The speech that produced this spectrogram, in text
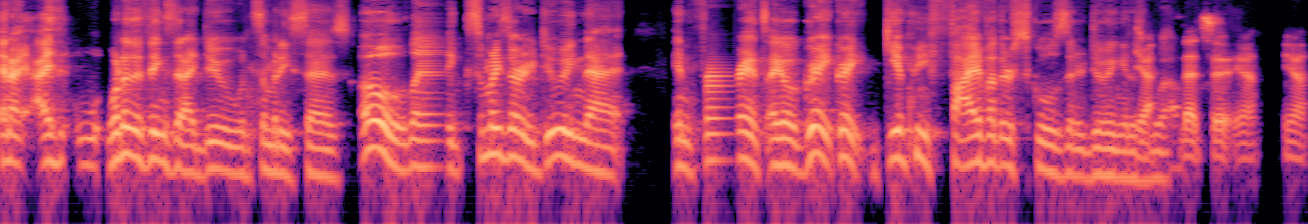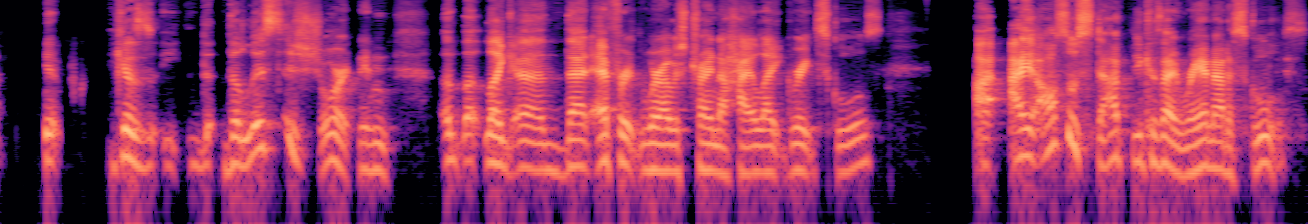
and I, I, one of the things that I do when somebody says, oh, like somebody's already doing that in France, I go, great, great. Give me five other schools that are doing it as yeah, well. that's it. Yeah, yeah, Because the, the list is short, and uh, like uh, that effort where I was trying to highlight great schools. I, I also stopped because I ran out of schools.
